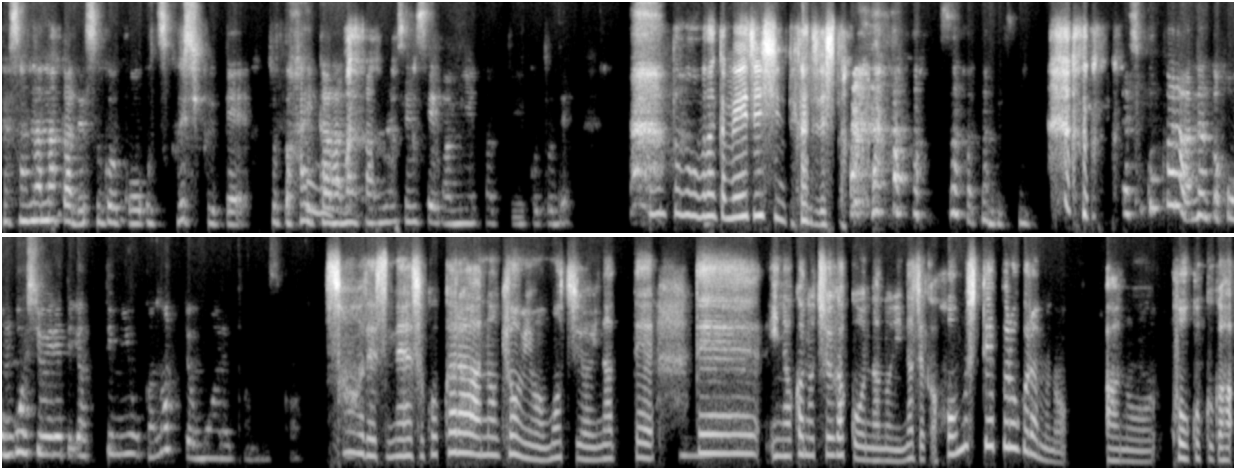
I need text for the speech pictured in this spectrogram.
でそんな中ですごいこう美しくて、ちょっとハイカラな感じの先生が見えたっていうことで。本当もうなんか明治維新って感じでした。そうだったんですね。でそこからなんか本腰を入れてやってみようかなって思われたんですか？そうですね。そこからあの興味を持つようになって、で、田舎の中学校なのになぜかホームステイプログラムのあの広告が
